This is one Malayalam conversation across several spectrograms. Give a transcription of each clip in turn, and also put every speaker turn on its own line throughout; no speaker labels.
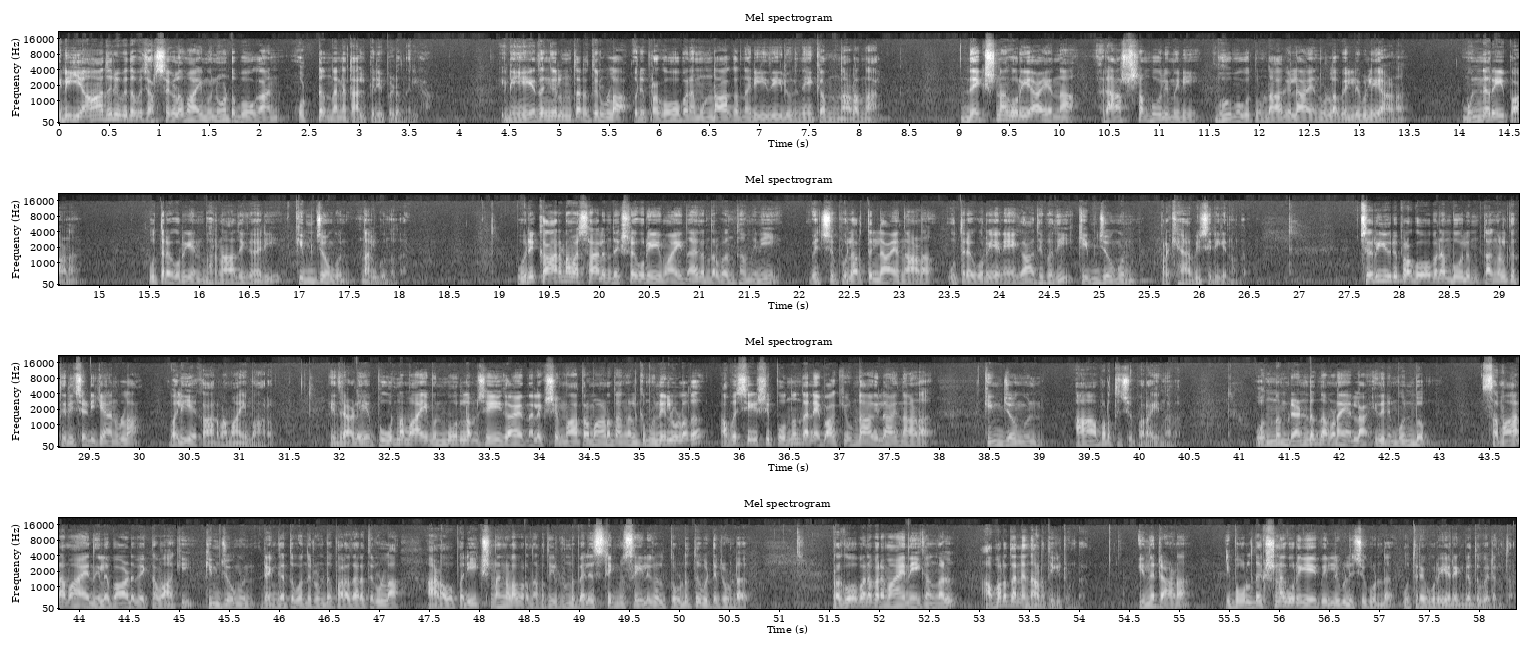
ഇനി യാതൊരുവിധ ചർച്ചകളുമായി മുന്നോട്ട് പോകാൻ ഒട്ടും തന്നെ താല്പര്യപ്പെടുന്നില്ല. ഇനി ഏതെങ്കിലും തരത്തിലുള്ള ഒരു പ്രകോപനം ഉണ്ടാകുന്ന രീതിയിൽ ഒരു നീക്കം നടന്നാൽ ദക്ഷിണ കൊറിയ എന്ന രാഷ്ട്രം പോലും ഇനി ഭൂമുഖത്തുണ്ടാകില്ല എന്നുള്ള വെല്ലുവിളിയാണ് മുന്നറിയിപ്പാണ് ഉത്തര കൊറിയൻ ഭരണാധികാരി കിം ജോങ് ഉൻ നൽകുന്നത്. ഒരു കാരണവശാലും ദക്ഷിണ കൊറിയയുമായി നയതന്ത്ര ബന്ധം ഇനി വെച്ച് പുലർത്തില്ല എന്നാണ് ഉത്തര കൊറിയൻ ഏകാധിപതി കിം ജോങ് ഉൻ പ്രഖ്യാപിച്ചിരിക്കുന്നത്. ചെറിയൊരു പ്രകോപനം പോലും തങ്ങൾക്ക് തിരിച്ചടിക്കാനുള്ള വലിയ കാരണമായി മാറും. എതിരാളിയെ പൂർണമായി ഉന്മൂലനം ചെയ്യുക എന്ന ലക്ഷ്യം മാത്രമാണ് തങ്ങൾക്ക് മുന്നിലുള്ളത്. അവശേഷിപ്പൊന്നും തന്നെ ബാക്കിയുണ്ടാകില്ല എന്നാണ് കിം ജോങ് ഉൻ ആവർത്തിച്ചു പറയുന്നത്. ഒന്നും രണ്ടും തവണയല്ല ഇതിനു മുൻപും സമാനമായ നിലപാട് വ്യക്തമാക്കി കിം ജോങ് ഉൻ രംഗത്ത് വന്നിട്ടുണ്ട്. പലതരത്തിലുള്ള ആണവ പരീക്ഷണങ്ങൾ അവർ നടത്തിയിട്ടുണ്ട്. ബാലിസ്റ്റിക് മിസൈലുകൾ തൊടുത്തുവിട്ടിട്ടുണ്ട്. പ്രകോപനപരമായ നീക്കങ്ങൾ അവർ തന്നെ നടത്തിയിട്ടുണ്ട്. എന്നിട്ടാണ് ഇപ്പോൾ ദക്ഷിണ കൊറിയയെ വെല്ലുവിളിച്ചുകൊണ്ട് ഉത്തര കൊറിയ രംഗത്ത് വരുന്നത്.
